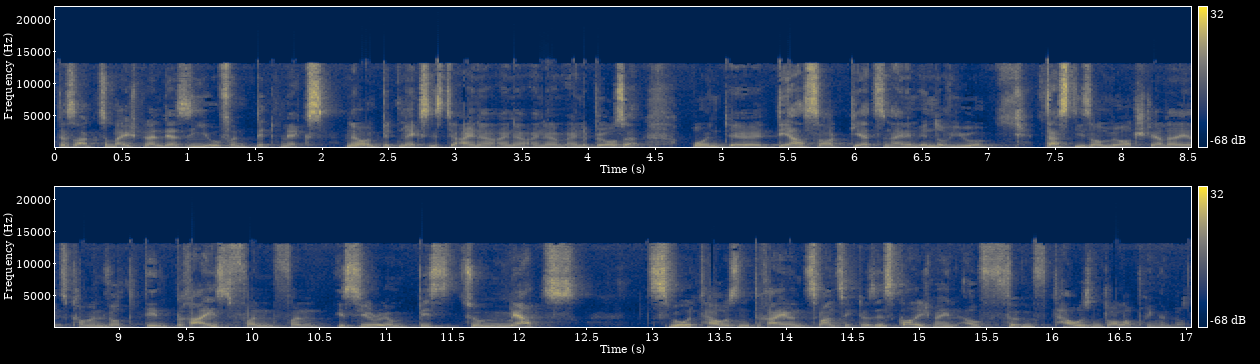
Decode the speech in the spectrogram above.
das sagt zum Beispiel dann der CEO von BitMEX. Ne? Und BitMEX ist ja eine, eine, eine, eine Börse. Und äh, der sagt jetzt in einem Interview, dass dieser Merch, der da jetzt kommen wird, den Preis von, von Ethereum bis zum März 2023, das ist gar nicht mehr hin, auf 5000 Dollar bringen wird.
